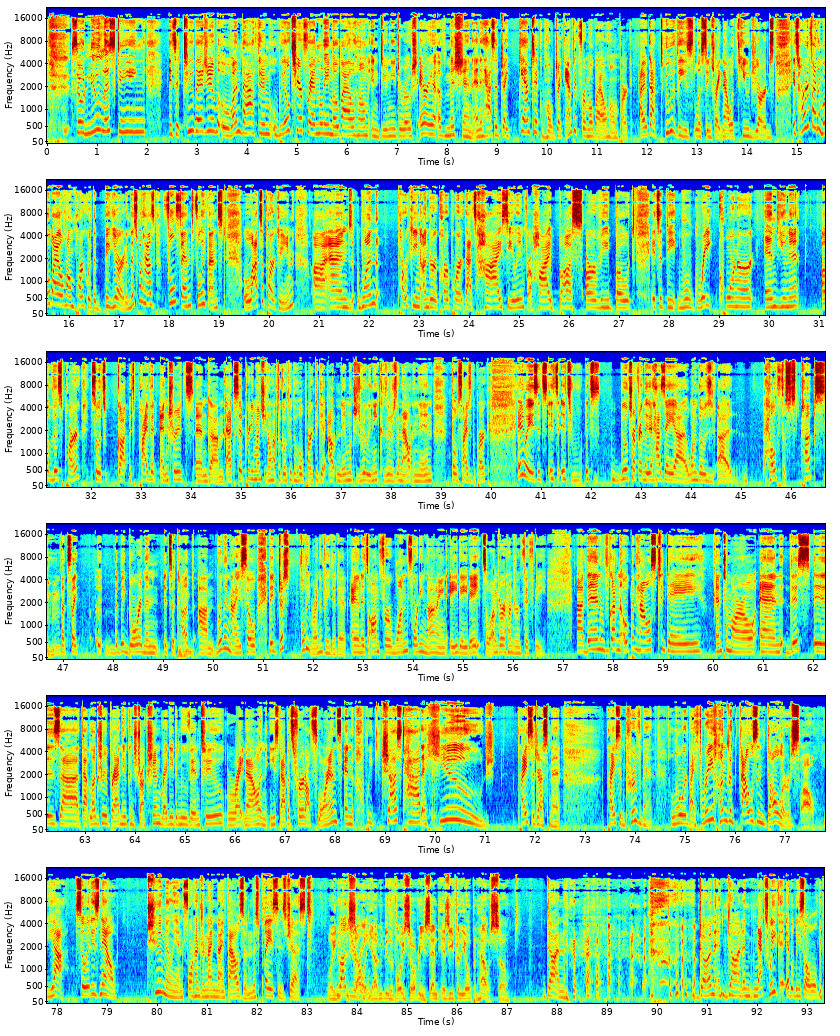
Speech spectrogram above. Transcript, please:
So, new listing. It's a two bedroom, one bathroom, wheelchair friendly mobile home in Dewdney Deroche area of Mission. And it has a gigantic, well, gigantic for a mobile home park. I've got two of these listings right now with huge yards. It's hard to find a mobile home park with a big yard. And this one has full fence, fully fenced, lots of parking, uh, and one parking under a carport that's high ceiling for a high bus, RV, boat. It's at the great corner end unit of this park. So it's got its private entrance and um, exit pretty much. You don't have to go through the whole park to get out and in, which is really neat because there's an out and in both sides of the park. Anyways, it's it's it's it's wheelchair friendly. It has a uh, one of those uh, health tubs. That's like uh, the big door and then it's a tub. Um, really nice. So they've just fully renovated it and it's on for 149 888 so under 150 uh, then we've got an open house today and tomorrow and this is uh, that luxury brand new construction ready to move into right now in east abbotsford off florence. And we just had a huge price adjustment price improvement lowered by $300,000. Wow. Yeah. So it is now 2,499,000. This place is just Well, you know what to sell it. You have me do the voiceover and you send Izzy for the open house. So done. done and done. And next week it'll be sold.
